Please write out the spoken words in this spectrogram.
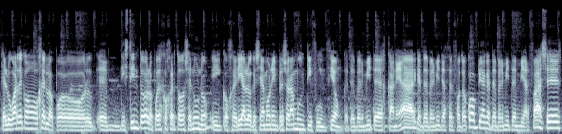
que en lugar de cogerlos por eh, distintos, los puedes coger todos en uno y cogerías lo que se llama una impresora multifunción, que te permite escanear, que te permite hacer fotocopia, que te permite enviar fases,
